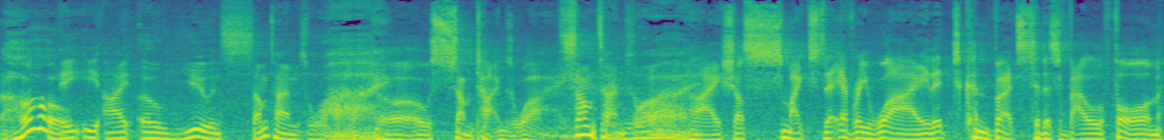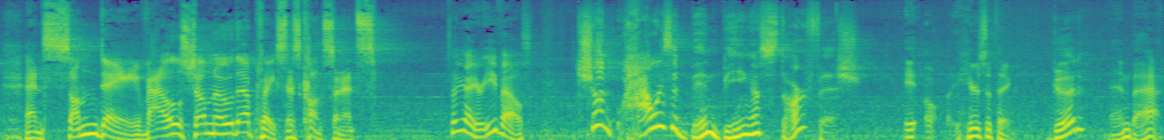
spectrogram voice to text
Oh, A e i o u, and sometimes y. Oh, sometimes why? Sometimes y. I shall smite the every Y that converts to this vowel form, and someday vowels shall know their place as consonants. So yeah, your evals. Chunt, how has it been being a starfish? It, oh, here's the thing: good and bad.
